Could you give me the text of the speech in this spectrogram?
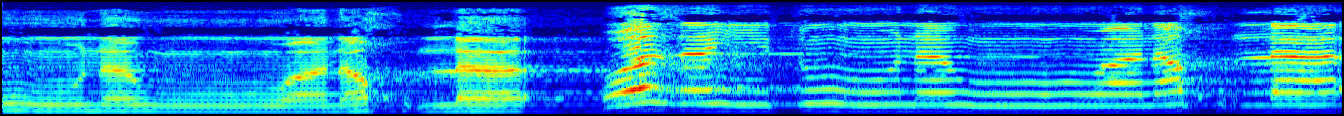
وزيتونا ونخلا وزيتونا ونخلا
